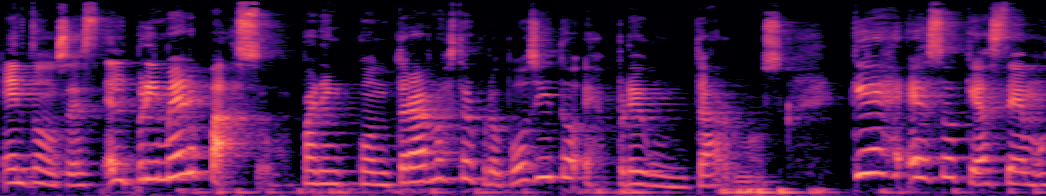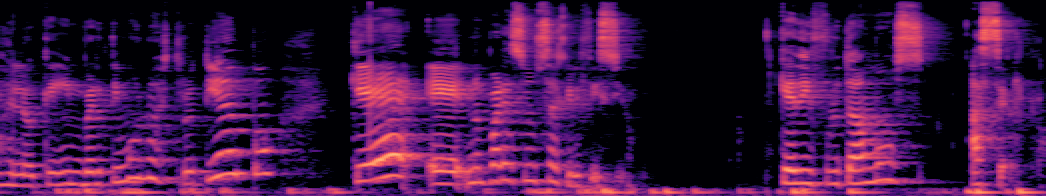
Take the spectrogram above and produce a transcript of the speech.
Entonces, el primer paso para encontrar nuestro propósito es preguntarnos, ¿qué es eso que hacemos, en lo que invertimos nuestro tiempo, que eh, no parece un sacrificio, que disfrutamos hacerlo?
